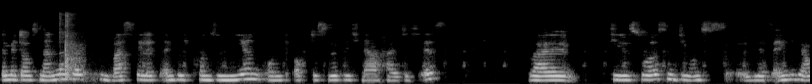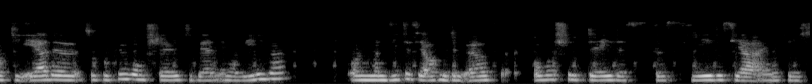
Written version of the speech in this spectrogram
damit auseinandersetzen, was wir letztendlich konsumieren und ob das wirklich nachhaltig ist. Weil die Ressourcen, die uns letztendlich auch die Erde zur Verfügung stellt, die werden immer weniger. Und man sieht es ja auch mit dem Earth Overshoot Day, dass das jedes Jahr eigentlich,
